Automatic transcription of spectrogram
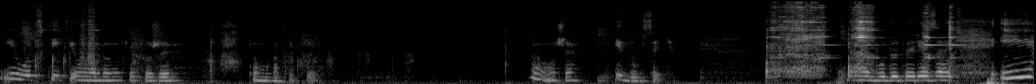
І от скільки у мене тут уже томатиків. Ну, може, і досить. Я не буду дорізати. І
